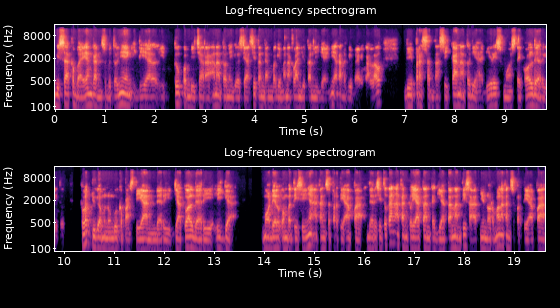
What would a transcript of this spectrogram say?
bisa kebayangkan sebetulnya yang ideal itu pembicaraan atau negosiasi tentang bagaimana kelanjutan liga ini akan lebih baik kalau dipresentasikan atau dihadiri semua stakeholder gitu. Klub juga menunggu kepastian dari jadwal dari liga model kompetisinya akan seperti apa. Dari situ kan akan kelihatan kegiatan nanti saat new normal akan seperti apa.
